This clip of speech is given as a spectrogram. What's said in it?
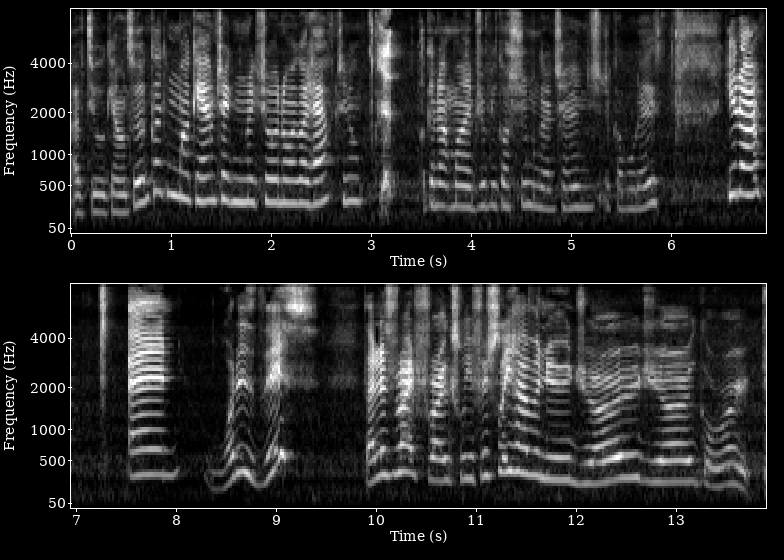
I have two accounts. So I'm clicking my account, checking to make sure no I got hacked, you know. Looking at my drippy costume, I'm gonna change in a couple days. You know. And what is this? That is right, folks. We officially have a new JoJo group.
